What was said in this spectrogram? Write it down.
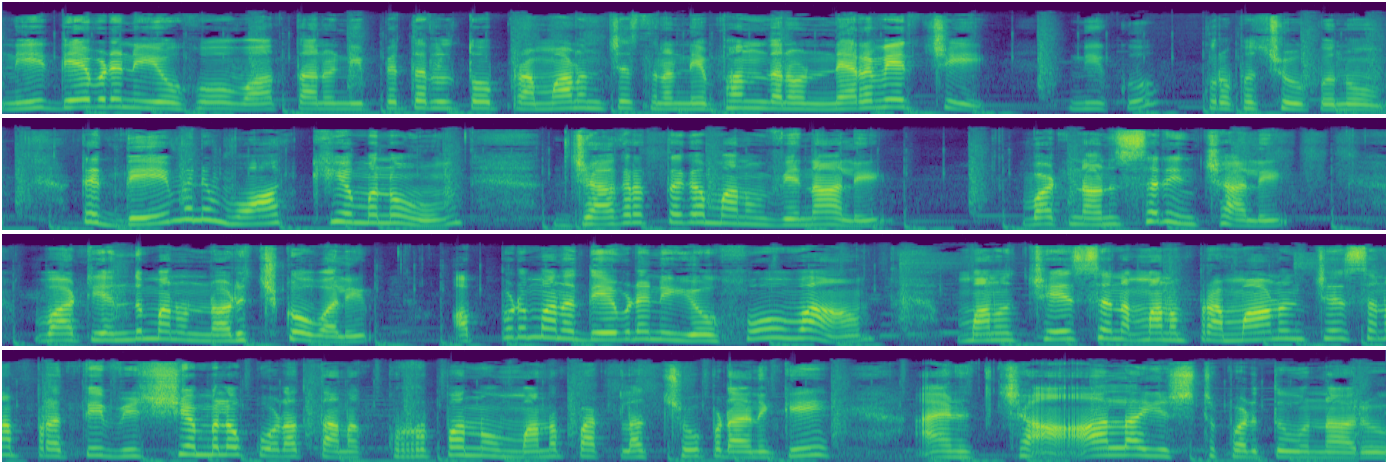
నీ దేవుడని యహోవా తను నీ పితరులతో ప్రమాణం చేసిన నిబంధనను నెరవేర్చి నీకు కృపచూపును అంటే దేవుని వాక్యమును జాగ్రత్తగా మనం వినాలి వాటిని అనుసరించాలి వాటి ఎందు మనం నడుచుకోవాలి. అప్పుడు మన దేవుడని యహోవా మనం చేసిన మనం ప్రమాణం చేసిన ప్రతి విషయంలో కూడా తన కృపను మన పట్ల చూపడానికి ఆయన చాలా ఇష్టపడుతూ ఉన్నారు.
